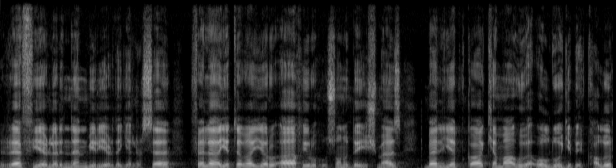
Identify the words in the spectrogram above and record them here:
ref yerlerinden bir yerde gelirse fela yetegayyaru ahiruhu sonu değişmez bel yebqa kema huve olduğu gibi kalır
